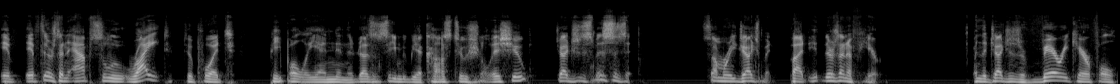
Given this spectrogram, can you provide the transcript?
if if there's an absolute right to put people in, and there doesn't seem to be a constitutional issue, judge dismisses it. Summary judgment. But there's enough here, and the judges are very careful.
